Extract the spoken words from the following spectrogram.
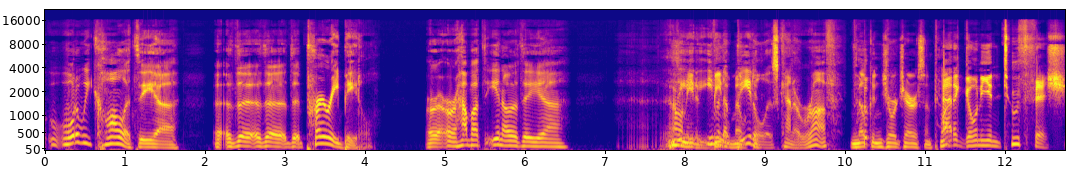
what do we call it? The uh, uh, the the the prairie beetle, or or how about the you know the. Uh, I don't the- need a even beetle a milking. beetle is kind of rough. Milking George Harrison. Patagonian toothfish.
